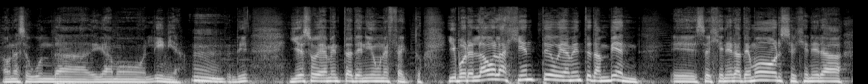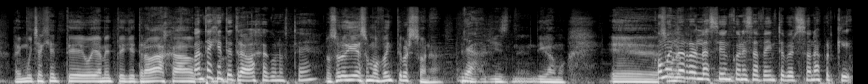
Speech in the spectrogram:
a una segunda, digamos, línea. Mm. ¿entendí? Y eso obviamente ha tenido un efecto. Y por el lado de la gente, obviamente también eh, se genera temor, se genera, hay mucha gente obviamente que trabaja. ¿Cuánta gente trabaja con ustedes? Nosotros hoy día somos 20 personas, Ya. aquí, digamos. Eh, ¿Cómo es la relación con esas 20 personas? Porque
